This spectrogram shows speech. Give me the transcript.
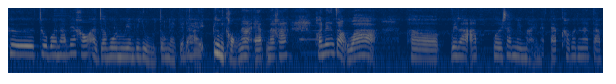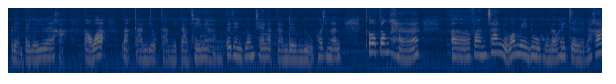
คือ True Bonus เนี่ยเขาอาจจะวนเวียนไปอยู่ตรงไหนก็ได้ ของหน้าแอปนะคะ เพราะเนื่องจากว่าเเวลาอัพเวอร์ชันใหม่ๆเนี่ยแอปเขาก็จะหน้าตาเปลี่ยนไปเรื่อยๆค่ะ แต่ว่าหลักการเดียวกันในการใช้งาน ก็ยังต้องใช้หลักการเดิมอยู่ เพราะฉะนั้นก็ต้องหาฟังก์ชันหรือว่าเมนูของเราให้เจอนะคะ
